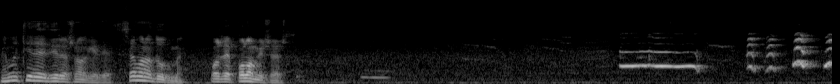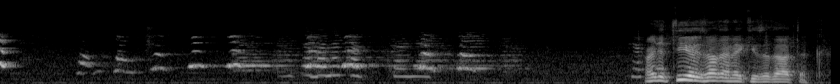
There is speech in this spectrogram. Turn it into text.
Нема ти да ја дираш ноги, дете. Само на дугме. Може да ја поломиш нешто. Ајде ти ја задај неки задатак.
